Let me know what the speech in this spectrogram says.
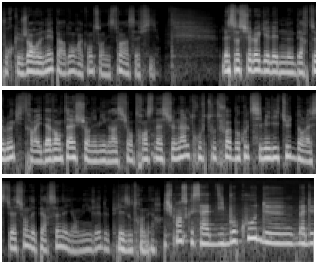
pour que Jean-René pardon, raconte son histoire à sa fille. La sociologue Hélène Bertheleux, qui travaille davantage sur les migrations transnationales, trouve toutefois beaucoup de similitudes dans la situation des personnes ayant migré depuis les Outre-mer. Je pense que ça dit beaucoup de, bah, de,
